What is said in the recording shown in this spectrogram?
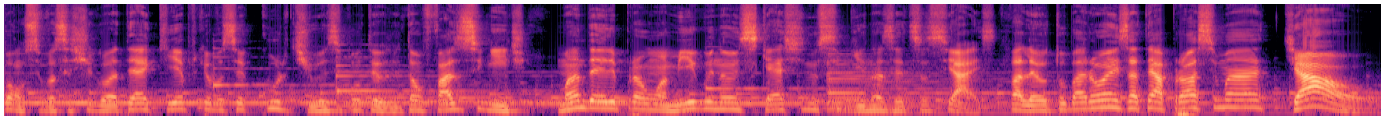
Bom, se você chegou até aqui é porque você curtiu esse conteúdo. Então faz o seguinte, manda ele para um amigo e não esquece de nos seguir nas redes sociais. Valeu, tubarões, até a próxima. Tchau.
